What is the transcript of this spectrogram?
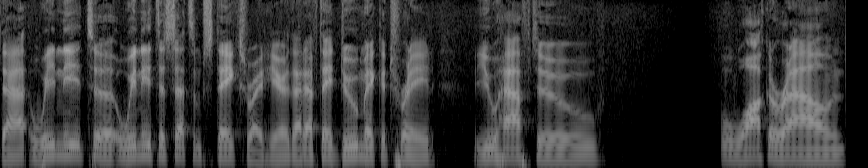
that we need to we need to set some stakes right here that if they do make a trade, you have to walk around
